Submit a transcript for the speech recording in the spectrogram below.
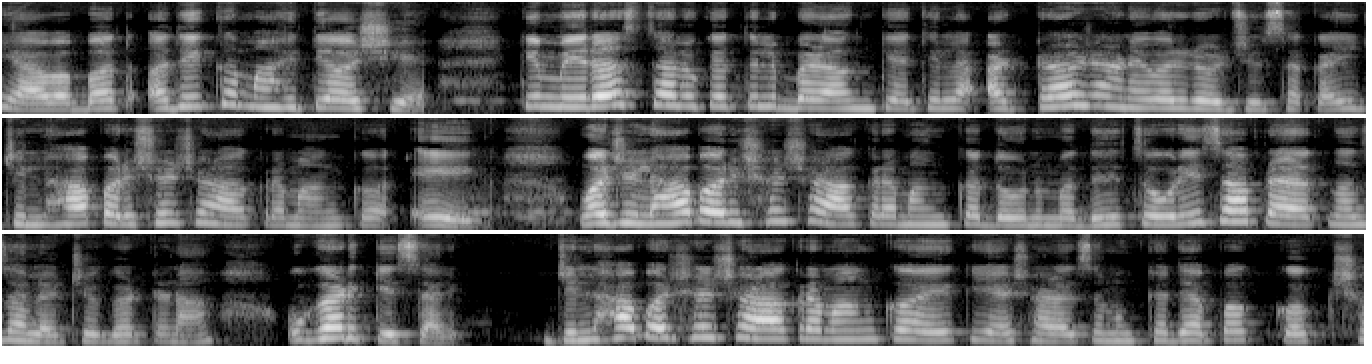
याबाबत अधिक माहिती अशी आहे की मिरज तालुक्यातील बेळंकी येथील अठरा जानेवारी रोजी सकाळी जिल्हा परिषद शाळा क्रमांक एक व जिल्हा परिषद शाळा क्रमांक दोन मध्ये चोरीचा प्रयत्न झाल्याची घटना उघडकीस आली. जिल्हा परिषद शाळा क्रमांक एक या शाळेचे मुख्याध्यापक कक्ष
